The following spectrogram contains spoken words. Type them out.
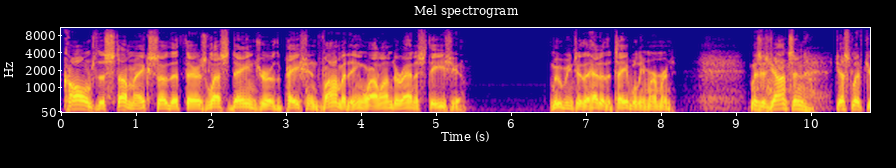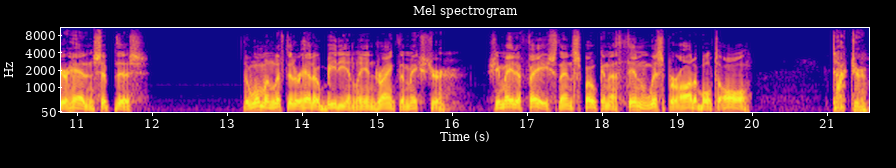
Calms the stomach so that there's less danger of the patient vomiting while under anesthesia. Moving to the head of the table, he murmured, Mrs. Johnson, just lift your head and sip this. The woman lifted her head obediently and drank the mixture. She made a face, then spoke in a thin whisper audible to all. Doctor,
